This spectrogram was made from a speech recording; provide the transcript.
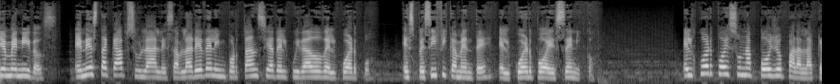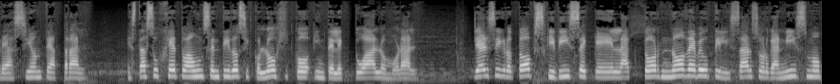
Bienvenidos. En esta cápsula les hablaré de la importancia del cuidado del cuerpo, específicamente el cuerpo escénico. El cuerpo es un apoyo para la creación teatral. Está sujeto a un sentido psicológico, intelectual o moral. Jerzy Grotowski dice que el actor no debe utilizar su organismo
